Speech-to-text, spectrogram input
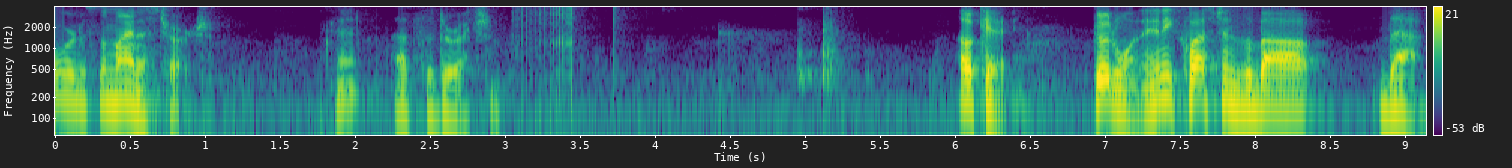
towards the minus charge. Okay, that's the direction. Okay, good one. Any questions about that?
